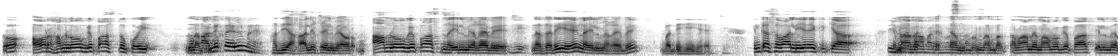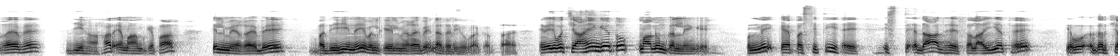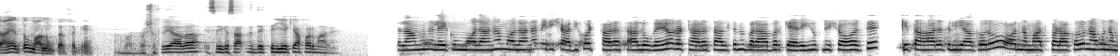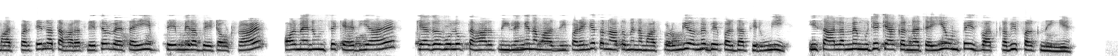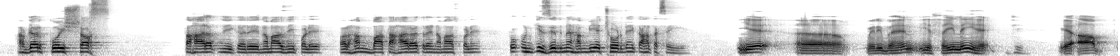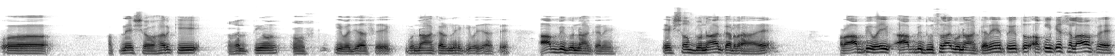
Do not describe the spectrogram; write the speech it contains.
تو اور ہم لوگوں کے پاس تو کوئی وہ خالق علم ہے۔ ہدیہ خالق علم ہے اور عام لوگوں کے پاس نہ علم غیب جی۔ نظری ہے نہ علم غیب بدہی ہے۔ ان کا سوال یہ ہے کہ کیا امام تمام اماموں کے پاس علم غیب ہے؟ جی ہاں ہر امام کے پاس علم غیب بدیہی نہیں بلکہ علم غیب نظری ہوا کرتا ہے۔ یعنی جب وہ چاہیں گے تو معلوم کر لیں گے۔ ان میں کیپیسٹی ہے استعداد ہے صلاحیت ہے کہ وہ اگر چاہیں تو معلوم کر سکیں۔ بہت بہت شکریہ آغا۔ اسی کے ساتھ میں دیکھتے ہیں یہ کیا فرما رہے ہیں۔ السلام علیکم مولانا۔ مولانا میری شادی کو اٹھارہ سال ہو گئے ہیں اور اٹھارہ سال سے میں برابر کہہ رہی ہوں اپنے شوہر سے کہ طہارت لیا کرو اور نماز پڑھا کرو۔ نہ وہ نماز پڑھتے نہ طہارت لیتے اور ویسا ہی سیم میرا بیٹا اٹھ رہا ہے اور میں نے ان سے کہہ دیا ہے کہ اگر وہ لوگ طہارت نہیں لیں گے نماز نہیں پڑھیں گے تو نہ تو میں نماز پڑھوں گی اور میں بے پردہ پھروں گی۔ اس عالم میں مجھے کیا کرنا چاہیے؟ ان پہ اس بات کا بھی فرق نہیں ہے۔ اگر کوئی شخص طہارت نہیں کرے نماز نہیں پڑھے اور ہم با طہارت رہے نماز پڑھیں تو ان کی ضد میں ہم بھی یہ چھوڑ دیں کہاں تک صحیح ہے؟ یہ میری بہن یہ صحیح نہیں ہے جی۔ کہ آپ اپنے شوہر کی غلطیوں کی وجہ سے گناہ کرنے کی وجہ سے آپ بھی گناہ کریں۔ ایک شخص گناہ کر رہا ہے اور آپ بھی وہی آپ بھی دوسرا گناہ کریں تو یہ تو عقل کے خلاف ہے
